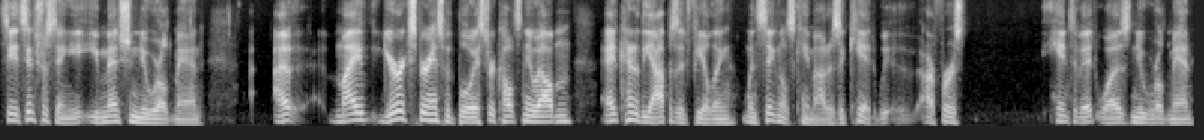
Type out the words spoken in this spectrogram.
See, it's interesting. You, you mentioned New World Man. I my your experience with Blue Oyster Cult's new album, I had kind of the opposite feeling when Signals came out as a kid. We, our first hint of it was New World Man.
